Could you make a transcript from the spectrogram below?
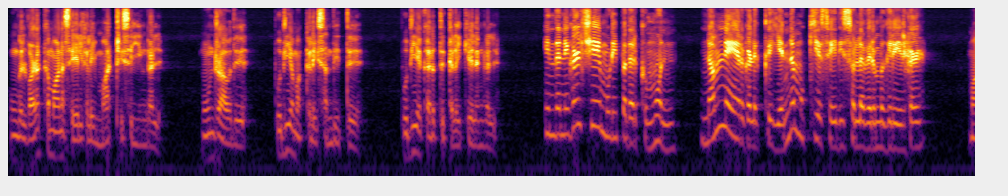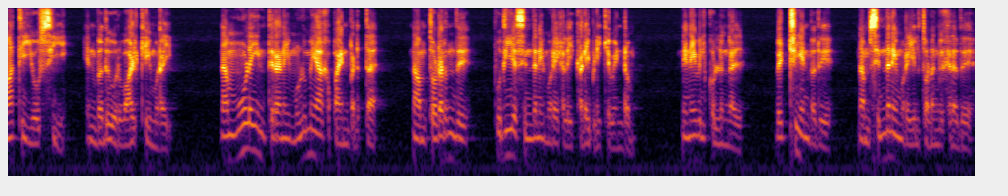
உங்கள் வழக்கமான செயல்களை மாற்றி செய்யுங்கள். மூன்றாவது புதிய மக்களை சந்தித்து புதிய கருத்துக்களை கேளுங்கள். இந்த நிகழ்ச்சியை முடிப்பதற்கு முன் நம் நேயர்களுக்கு என்ன முக்கிய செய்தி சொல்ல விரும்புகிறீர்கள்? மாத்தி யோசி என்பது ஒரு வாழ்க்கை முறை. நம் மூளையின் திறனை முழுமையாக பயன்படுத்த நாம் தொடர்ந்து புதிய சிந்தனை முறைகளை கடைபிடிக்க வேண்டும். நினைவில் கொள்ளுங்கள் வெற்றி என்பது நம் சிந்தனை முறையில் தொடங்குகிறது.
